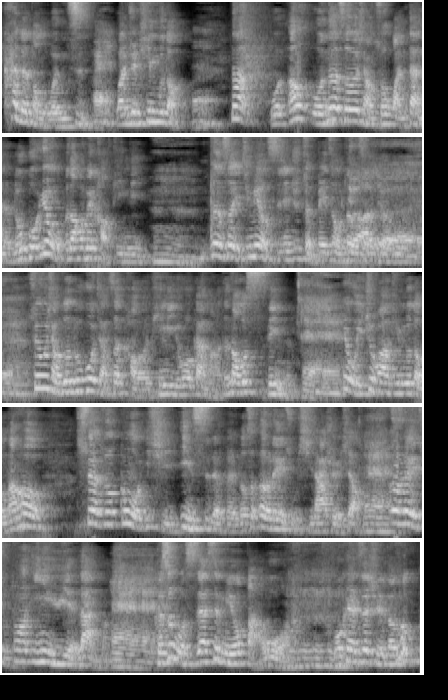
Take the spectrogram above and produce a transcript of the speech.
看得懂文字，欸、完全听不懂。欸、那我然后我那时候想说完蛋了，如果因为我不知道会不会考听力，嗯、那个时候已经没有时间去准备这种特色科目，所以我想说，如果假设考了听力或干嘛的，那我死定了，欸、因为我一句话都听不懂。然后。虽然说跟我一起应试的可能都是二类组其他学校，二类组通常英语也烂嘛，可是我实在是没有把握啊。我可以在学当中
